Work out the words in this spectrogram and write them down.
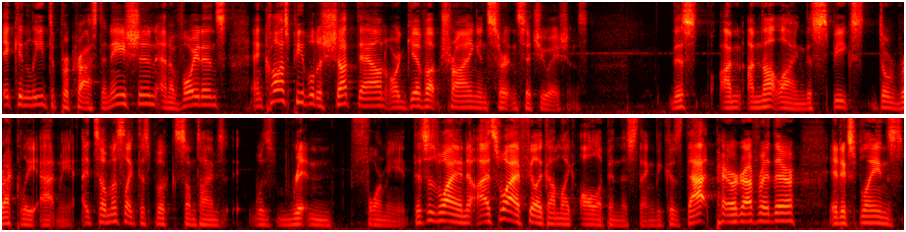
It can lead to procrastination and avoidance and cause people to shut down or give up trying in certain situations. This I'm I'm not lying. This speaks directly at me. It's almost like this book sometimes was written for me. This is why I know, that's why I feel like I'm like all up in this thing because that paragraph right there it explains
